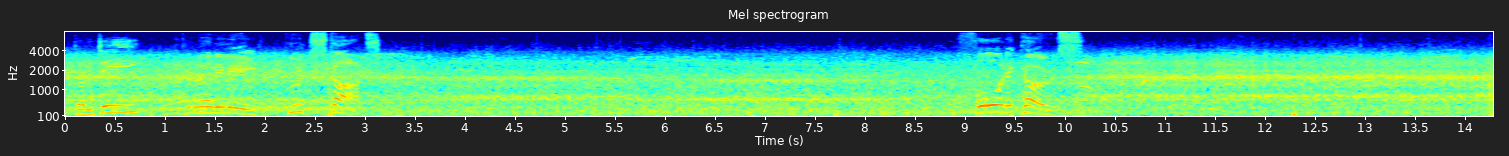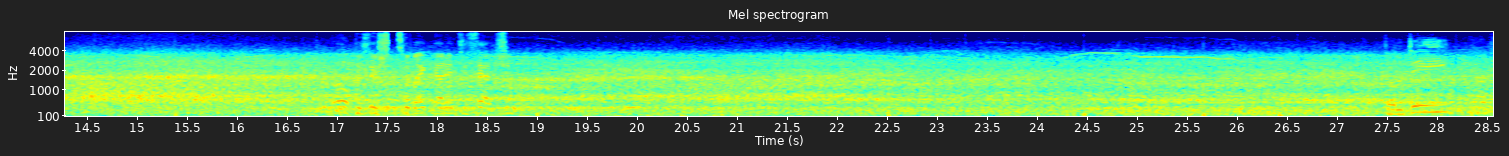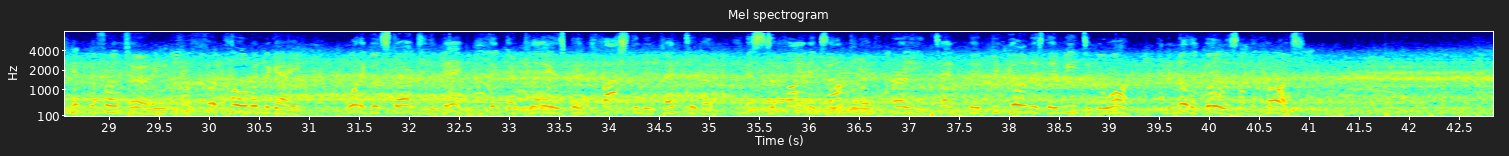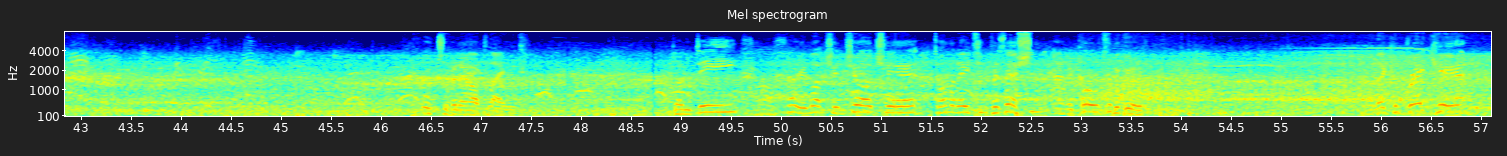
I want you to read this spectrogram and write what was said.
Dundee have an early lead. Good start. Forward it goes. Well positioned to make that interception. Dundee have front early, a foothold in the game. What a good start to the game. I think their play has been fast and inventive, and, and this is a fine example of early intent. They've begun as they mean to go on, and another goal is on the cards. Quarter of an hour played. Dundee are very much in charge here, dominating possession and a goal to the good. Well, they can break here.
